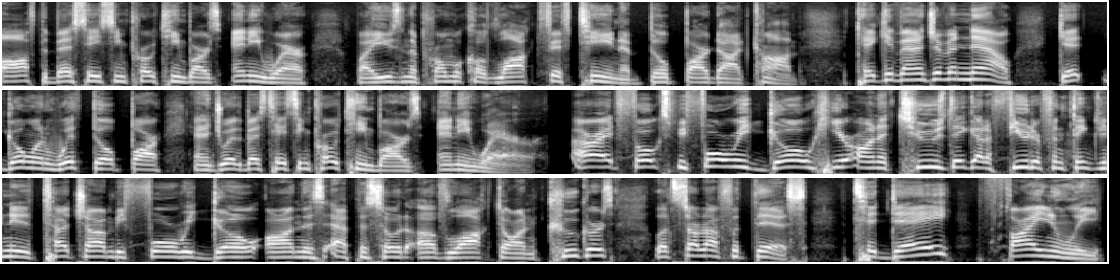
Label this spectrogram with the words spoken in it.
off the best tasting protein bars anywhere by using the promo code LOCKED15 at builtbar.com. Take advantage of it now. Get going with Built Bar and enjoy the best tasting protein bars anywhere. All right, folks, before we go here on a Tuesday, got a few different things we need to touch on before we go on this episode of Locked On Cougars. Let's start off with this. Today, finally,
